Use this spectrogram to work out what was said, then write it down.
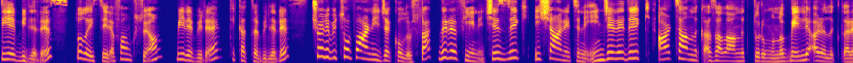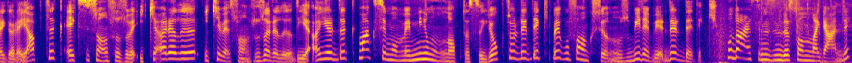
diyebiliriz. Dolayısıyla fonksiyon birebire tik atabiliriz. Şöyle bir toparlayacak olursak grafiğini çizdik, işaretini inceledik, artanlık azalanlık durumunu belli aralıklara göre yaptık. Eksi sonsuz ve 2 aralığı, 2 ve sonsuz aralığı diye ayırdık. Maksimum ve minimum noktası yoktur dedik ve bu fonksiyonumuz birebirdir dedik. Bu dersimizin de sonuna geldik.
